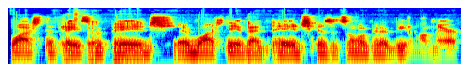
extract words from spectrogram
watch the Facebook Facebook page and watch the event page because it's all going to be on there.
